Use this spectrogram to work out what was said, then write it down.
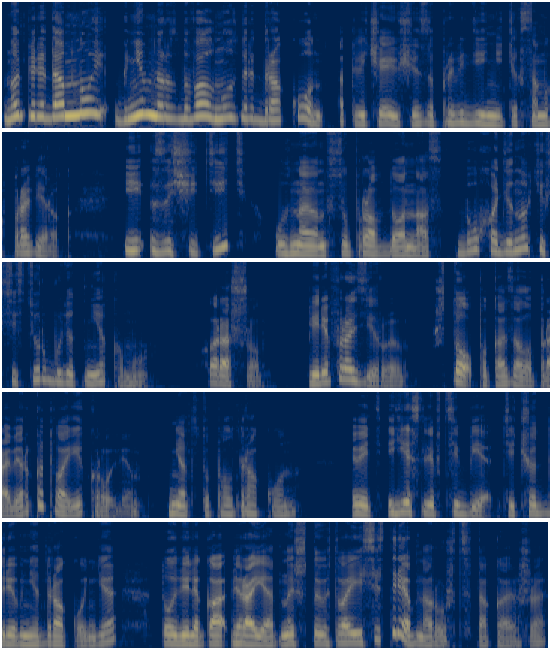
Но передо мной гневно раздувал ноздри дракон, отвечающий за проведение этих самых проверок. И защитить, узная он всю правду о нас, двух одиноких сестер будет некому. Хорошо, перефразирую. Что показала проверка твоей крови? Не отступал дракон. Ведь если в тебе течет древняя драконья, то велика вероятность, что и в твоей сестре обнаружится такая же.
